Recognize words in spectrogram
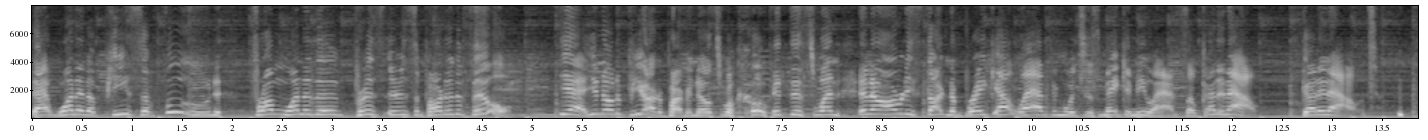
that wanted a piece of food from one of the prisoners, a part of the film. Yeah, you know the PR department knows we'll go with this one, and they're already starting to break out laughing, which is making me laugh. So cut it out. Cut it out.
